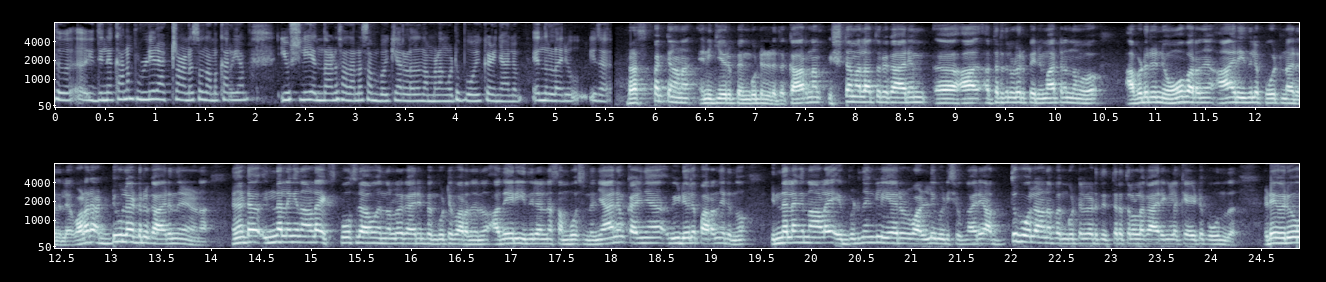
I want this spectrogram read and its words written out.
ഇത് ഇതിനെ കാരണം പുള്ളി ഒരു ആക്ടറാണ് സോ നമുക്കറിയാം യൂഷ്വലി എന്താണ് സാധാരണ സംഭവിക്കാറുള്ളത് നമ്മൾ അങ്ങോട്ട് പോയി കഴിഞ്ഞാലും എന്നുള്ളൊരു ഇത്. റെസ്പെക്റ്റ് ആണ് എനിക്ക് ഒരു പെൺകുട്ടിയുടെ അടുത്ത്. കാരണം ഇഷ്ടമല്ലാത്തൊരു കാര്യം അത്തരത്തിലുള്ളൊരു പെരുമാറ്റം നമ്മൾ അവിടെ ഒരു നോ പറഞ്ഞ് ആ രീതിയിൽ പോയിട്ടുണ്ടായിരുന്നില്ല. വളരെ അടിപൊളിയായിട്ടൊരു കാര്യം തന്നെയാണ്. എന്നിട്ട് ഇന്നല്ലെങ്കിൽ നാളെ എക്സ്പോസ്ഡ് ആവും എന്നുള്ള കാര്യം പെൺകുട്ടി പറഞ്ഞിരുന്നു. അതേ രീതിയിൽ തന്നെ സംഭവിച്ചിട്ടുണ്ട്. ഞാനും കഴിഞ്ഞ വീഡിയോയിൽ പറഞ്ഞിരുന്നു ഇന്നല്ലെങ്കിൽ നാളെ എവിടുന്നെങ്കിലും ഈ ഒരു വള്ളി പിടിച്ചു കാര്യം അതുപോലെയാണ് പെൺകുട്ടികളുടെ അടുത്ത് ഇത്തരത്തിലുള്ള കാര്യങ്ങളൊക്കെ ആയിട്ട് പോകുന്നത്. ഇടേ ഒരു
